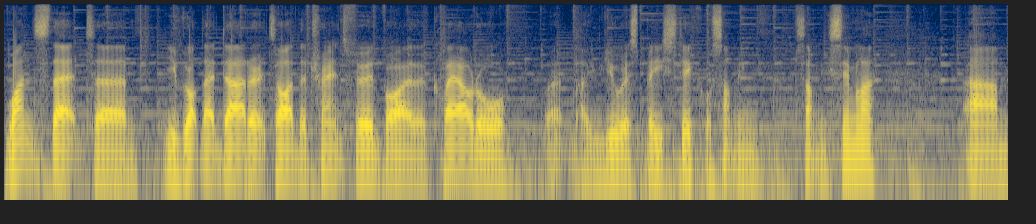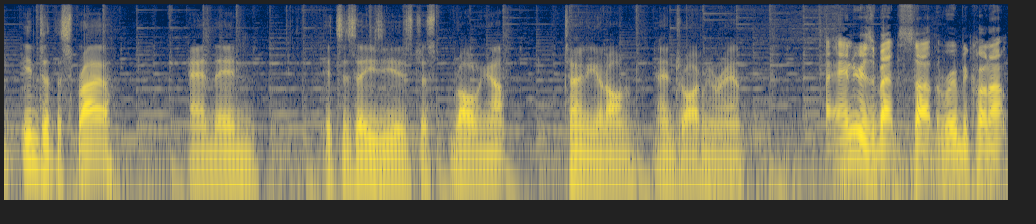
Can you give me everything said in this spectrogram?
Once that uh, you've got that data, it's either transferred via the cloud or a USB stick or something, something similar um, into the sprayer and then it's as easy as just rolling up, turning it on and driving around. Andrew's about to start the Rubicon up.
